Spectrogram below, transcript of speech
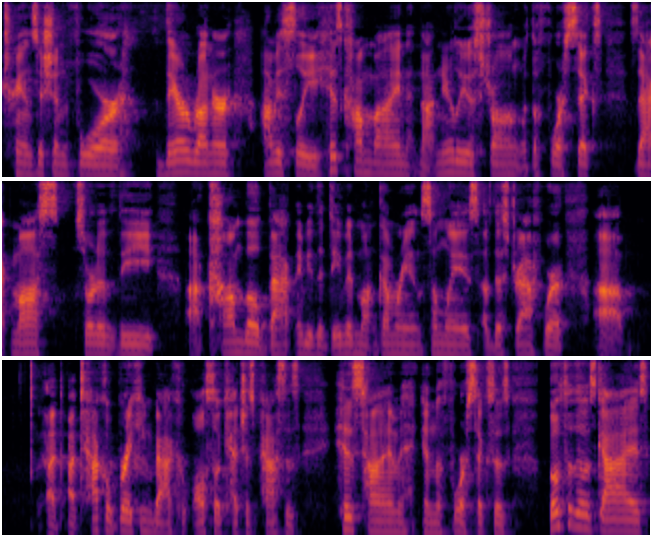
transition for their runner. Obviously, his combine not nearly as strong with the four six. Zach Moss, sort of the uh, combo back, maybe the David Montgomery in some ways of this draft, where uh, a, a tackle breaking back who also catches passes. His time in the four sixes. Both of those guys,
